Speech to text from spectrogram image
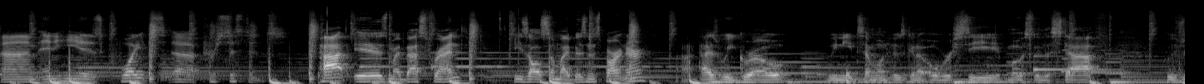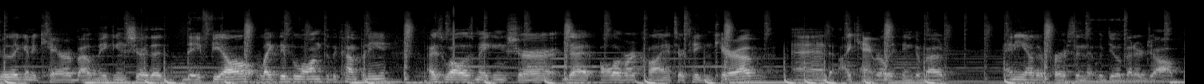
um, and he is quite uh, persistent. Pat is my best friend. He's also my business partner. Uh, as we grow, we need someone who's going to oversee most of the staff, who's really going to care about making sure that they feel like they belong to the company, as well as making sure that all of our clients are taken care of. And I can't really think about any other person that would do a better job.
